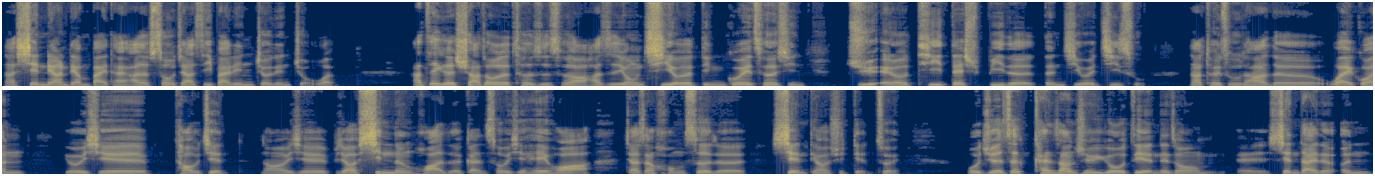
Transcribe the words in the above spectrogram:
那限量两百台，它的售价是一百零九点九万。那这个 Shadow 的特试车啊，它是用汽油的顶规车型。Glthb 的等级为基础，那推出它的外观有一些套件，然后一些比较性能化的感受，一些黑化加上红色的线条去点缀。我觉得这看上去有点那种诶、欸、现代的 N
